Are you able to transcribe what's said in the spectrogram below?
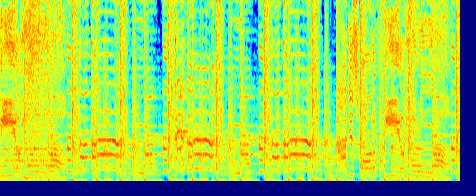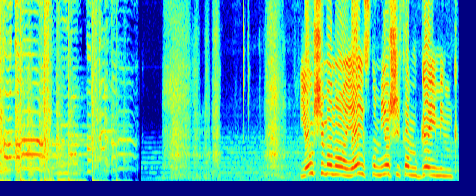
feel you're in love. I just wanna feel you're in love. Yo siemano, ja jestem Yoshi Fan Gaming,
